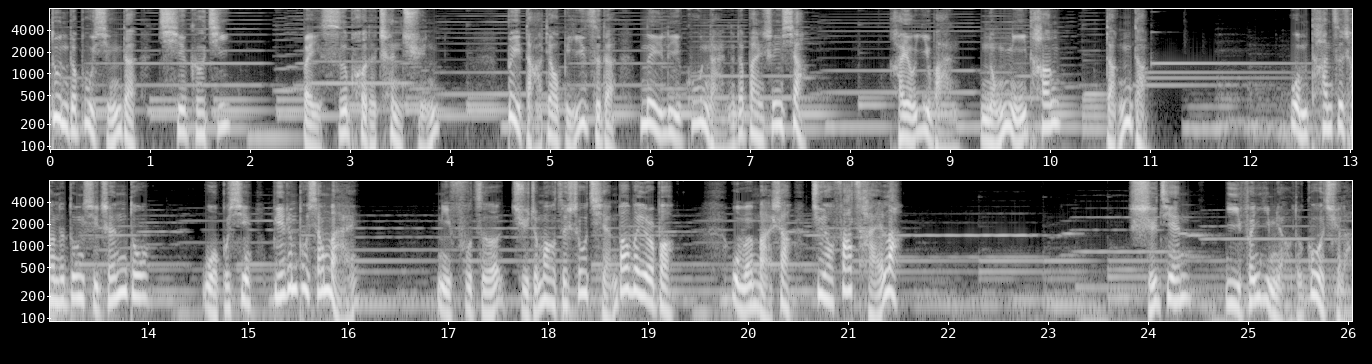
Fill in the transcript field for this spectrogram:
钝的不行的切割机，被撕破的衬裙，被打掉鼻子的内力姑奶奶的半身像，还有一碗浓泥汤，等等。我们摊子上的东西真多，我不信别人不想买。你负责举着帽子收钱吧，威尔伯。我们马上就要发财了。时间一分一秒的过去了，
